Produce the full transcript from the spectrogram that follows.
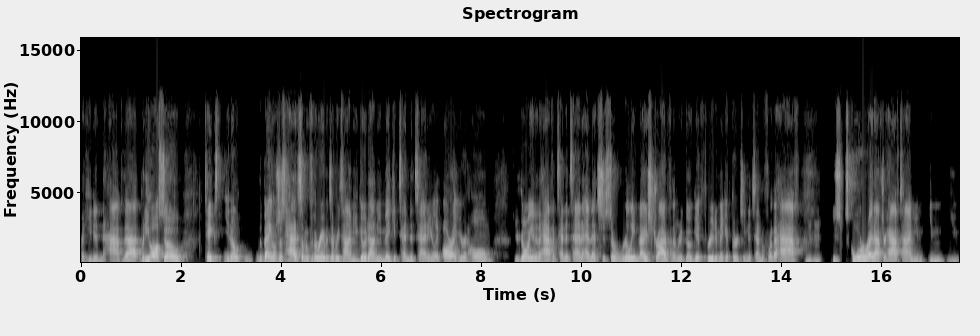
but he didn't have that. But he also takes, you know, the Bengals just had something for the Ravens every time. You go down and you make it 10 to 10, and you're like, all right, you're at home. You're going into the half at 10 to 10, and that's just a really nice drive for them to go get three to make it 13 to 10 before the half. Mm-hmm. You score right after halftime. You you you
